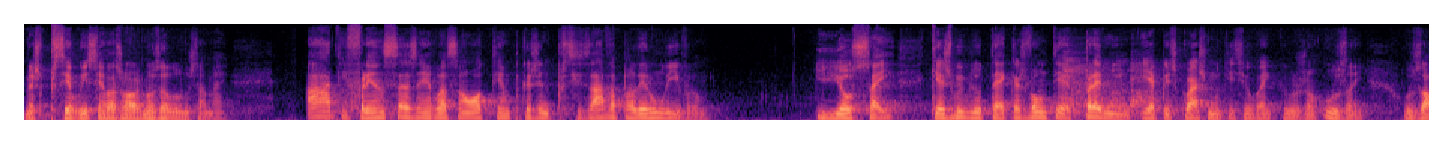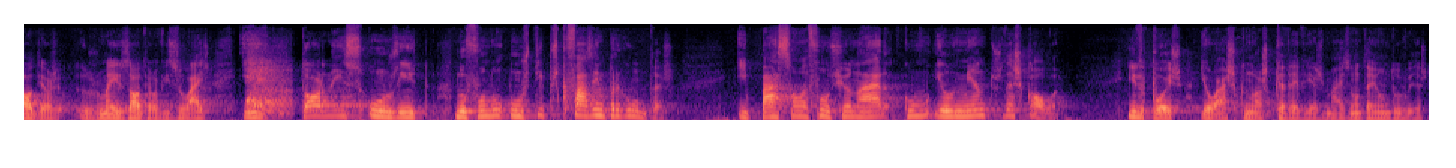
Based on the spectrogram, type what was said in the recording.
mas percebo isso em relação aos meus alunos também. Há diferenças em relação ao tempo que a gente precisava para ler um livro. E eu sei que as bibliotecas vão ter, para mim, e é por isso que eu acho muitíssimo bem que usam, usem os, audios, os meios audiovisuais e tornem-se, uns, no fundo, uns tipos que fazem perguntas e passam a funcionar como elementos da escola. E depois, eu acho que nós cada vez mais, não tenham dúvidas,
